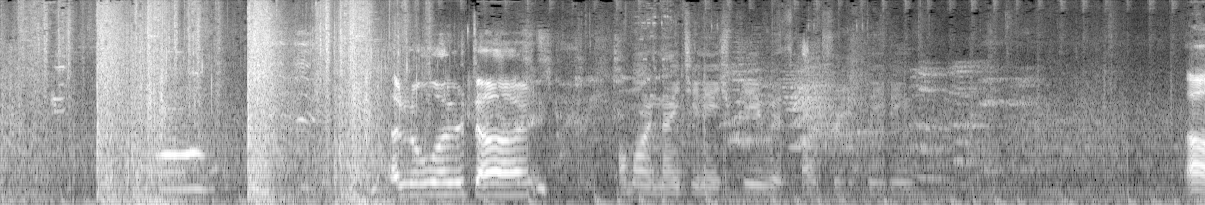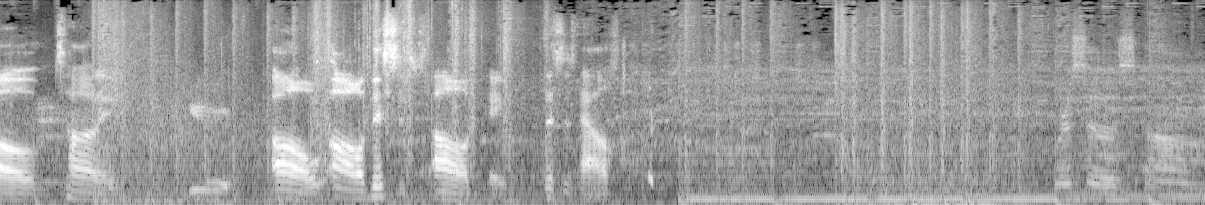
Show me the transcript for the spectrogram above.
it. I don't want to die. I'm on 19 HP with artery bleeding. Oh, Tony, you. Oh, oh, this is. Oh, okay. This is hell. Where's those, um...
